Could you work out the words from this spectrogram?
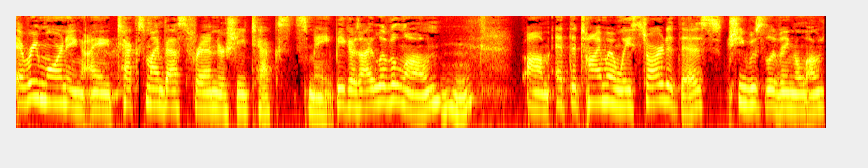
Every morning I text my best friend or she texts me because I live alone. Mm-hmm. Um, at the time when we started this, she was living alone.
